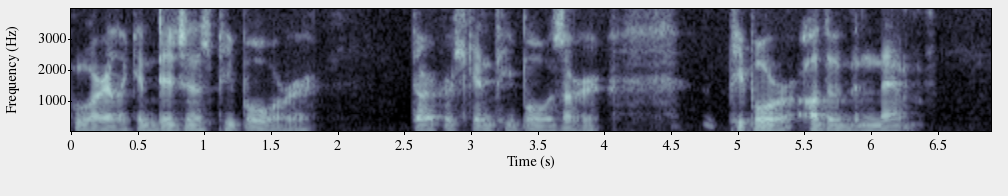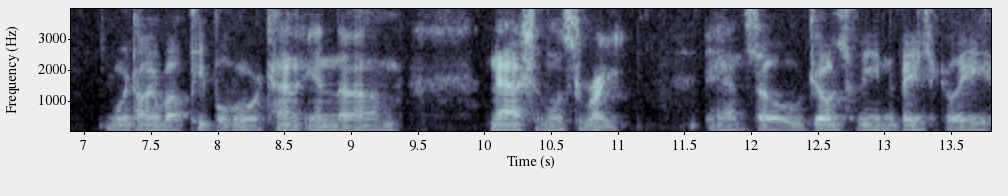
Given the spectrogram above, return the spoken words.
who are like indigenous people or darker skinned peoples or people who are other than them. We're talking about people who are kind of in the um, nationalist right. And so Josephine basically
